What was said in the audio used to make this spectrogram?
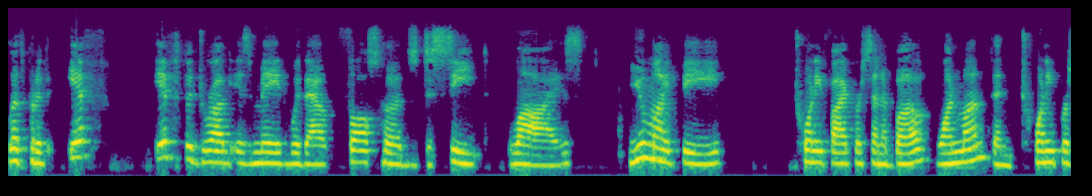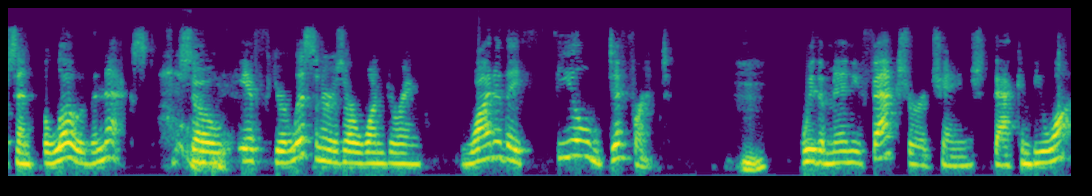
let's put it, if if the drug is made without falsehoods, deceit, lies, you might be 25% above one month and 20% below the next. So if your listeners are wondering, why do they feel different mm-hmm. with a manufacturer change, that can be why.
